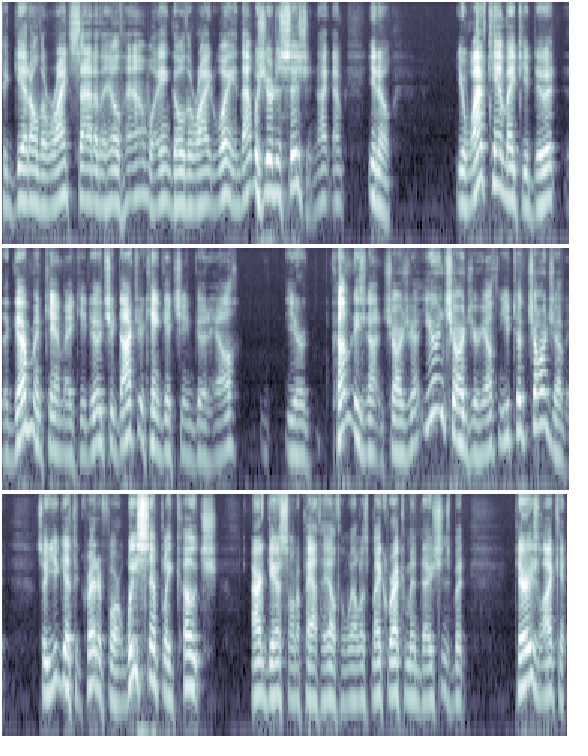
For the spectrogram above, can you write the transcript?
to get on the right side of the health highway and go the right way, and that was your decision. I, I, you know, your wife can't make you do it. The government can't make you do it. Your doctor can't get you in good health. Your company's not in charge of it. You're in charge of your health, and you took charge of it. So you get the credit for it. We simply coach our guests on a path of health and wellness, make recommendations. But Terry's like a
